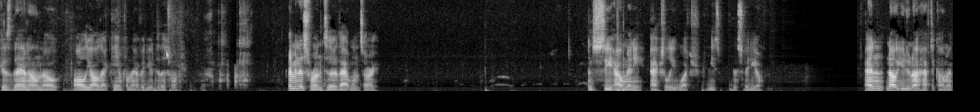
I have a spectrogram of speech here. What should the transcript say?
Because then I'll know all y'all that came from that video to this one. I mean this run to that one, sorry. and see how many actually watch these this video. And no, you do not have to comment.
